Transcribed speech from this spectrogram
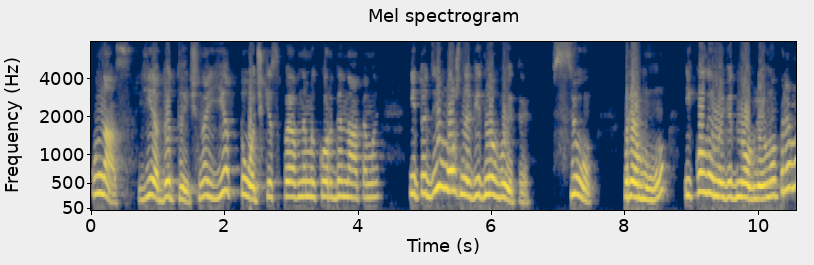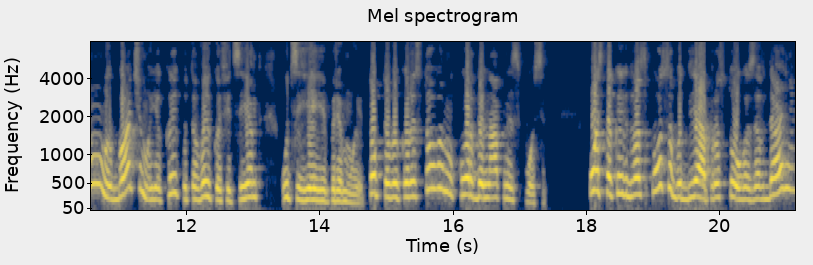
у нас є дотична, є точки з певними координатами, і тоді можна відновити всю пряму. І коли ми відновлюємо пряму, ми бачимо, який кутовий коефіцієнт у цієї прямої. Тобто використовуємо координатний спосіб. Ось таких два способи для простого завдання,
